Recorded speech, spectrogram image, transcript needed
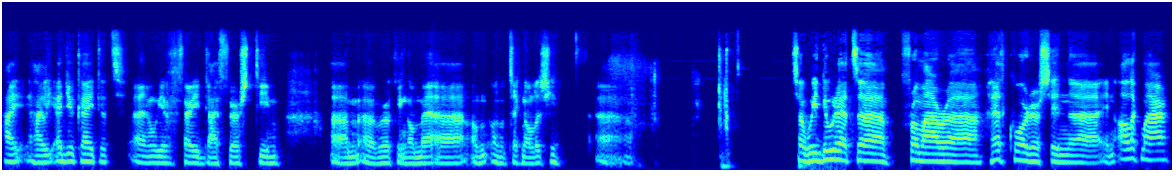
high, highly educated, and we have a very diverse team um, uh, working on, on, on, the technology. so we do that from our headquarters in, in Alkmaar.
